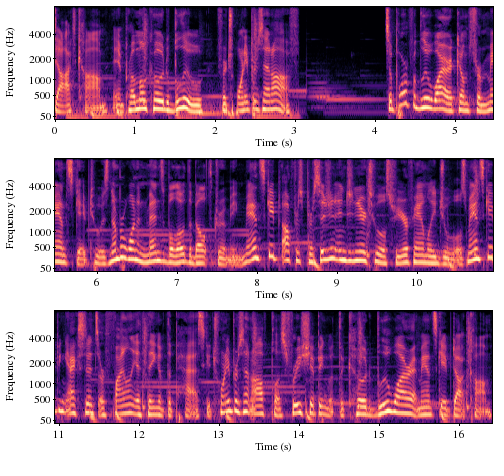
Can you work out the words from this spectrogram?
T.com. And promo code BLUE for 20% off. Support for Blue Wire comes from Manscaped, who is number one in men's below the belt grooming. Manscaped offers precision engineered tools for your family jewels. Manscaping accidents are finally a thing of the past. Get 20% off plus free shipping with the code BlueWire at manscaped.com.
